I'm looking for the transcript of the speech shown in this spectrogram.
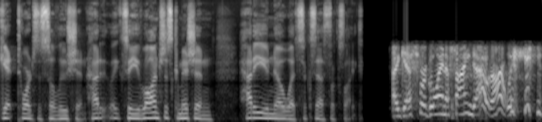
get towards a solution? How do like so you launch this commission, how do you know what success looks like? I guess we're going to find out, aren't we?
